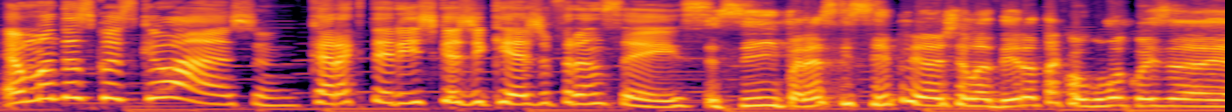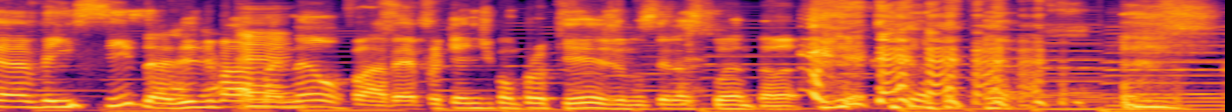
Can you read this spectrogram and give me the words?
É uma das coisas que eu acho. Características de queijo francês. Sim, parece que sempre a geladeira tá com alguma coisa é, vencida. A gente fala, É. mas não, Flávio, é porque a gente comprou queijo, não sei das quantas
